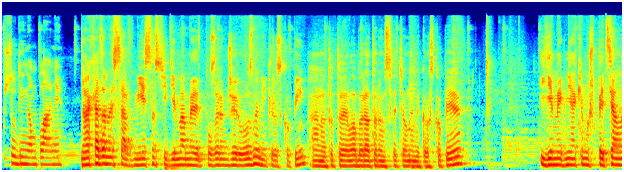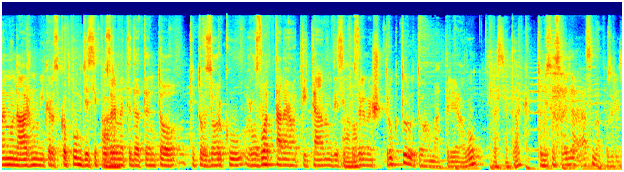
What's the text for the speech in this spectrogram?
študijnom pláne. Nachádzame sa v miestnosti, kde máme, pozerám, že rôzne mikroskopy. Áno, toto je laboratórium svetelnej mikroskopie. Ideme k nejakému špeciálnemu nášmu mikroskopu, kde si pozrieme teda tento, túto vzorku rozleptaného titánu, kde si pozrieme štruktúru toho materiálu. Presne tak. To by som sa vedel ja si ma pozrieť.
